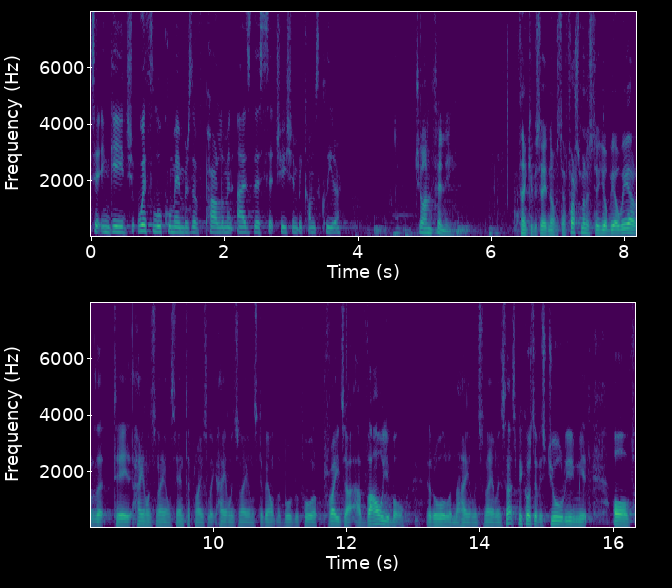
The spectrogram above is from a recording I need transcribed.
to engage with local members of Parliament as this situation becomes clearer. John Finney. Thank you, President Officer. First Minister, you'll be aware that uh, Highlands and Islands Enterprise, like Highlands and Islands Development Board before, provides a, a valuable role in the Highlands and Islands. That's because of its dual remit of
